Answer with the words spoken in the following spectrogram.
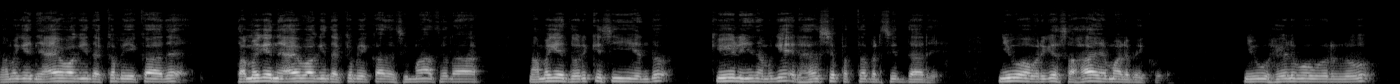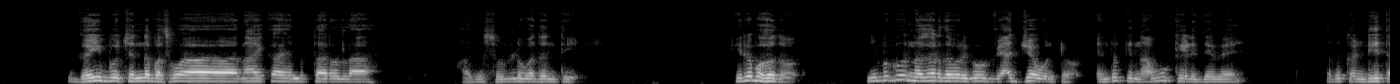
ನಮಗೆ ನ್ಯಾಯವಾಗಿ ದಕ್ಕಬೇಕಾದ, ತಮಗೆ ನ್ಯಾಯವಾಗಿ ದಕ್ಕಬೇಕಾದ ಸಿಂಹಾಸನ ನಮಗೆ ದೊರಕಿಸಿ ಎಂದು ಕೇಳಿ ನಮಗೆ ರಹಸ್ಯ ಪತ್ರ ಬರೆಸಿದ್ದಾರೆ. ನೀವು ಅವರಿಗೆ ಸಹಾಯ ಮಾಡಬೇಕು. ನೀವು ಹೇಳುವವರು ಗೈಬು ಚಂದ ಬಸವ ನಾಯಕ ಎನ್ನುತ್ತಾರಲ್ಲ, ಅದು ಸುಳ್ಳು ವದಂತಿ. ಇರಬಹುದು, ನಿಮಗೂ ನಗರದವರಿಗೂ ವ್ಯಾಜ್ಯ ಉಂಟು ಎಂದು ನಾವು ಕೇಳಿದ್ದೇವೆ. ಅದು ಖಂಡಿತ.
